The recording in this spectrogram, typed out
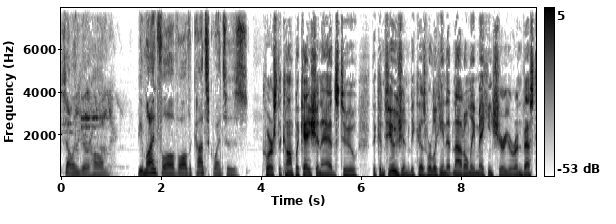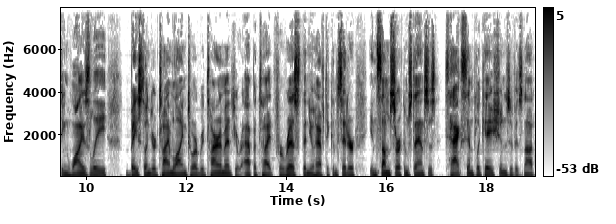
selling your home. Be mindful of all the consequences of course, the complication adds to the confusion because we're looking at not only making sure you're investing wisely based on your timeline toward retirement, your appetite for risk, then you have to consider, in some circumstances, tax implications if it's not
